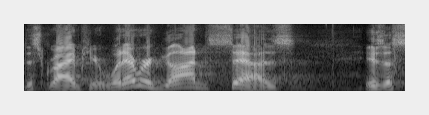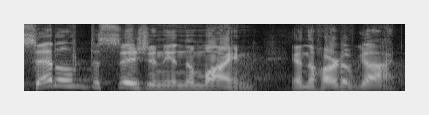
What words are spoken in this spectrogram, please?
described here. Whatever God says is a settled decision in the mind and the heart of God.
